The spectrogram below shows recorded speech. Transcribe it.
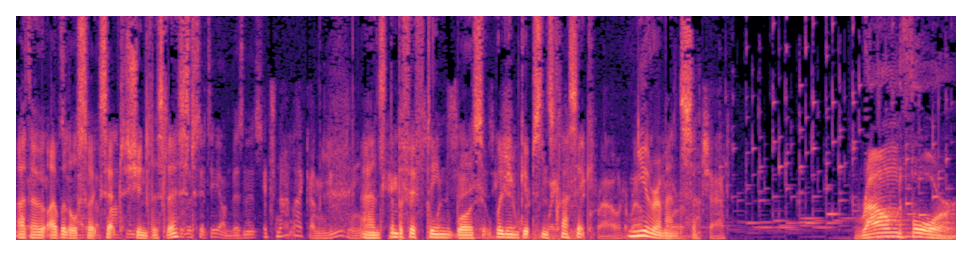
although I will also also had an accept Schindler's List. city on business. It's not like I'm using. And number 15 was say as he William Gibson's way through the classic crowd around the Neuromancer. Round 4.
